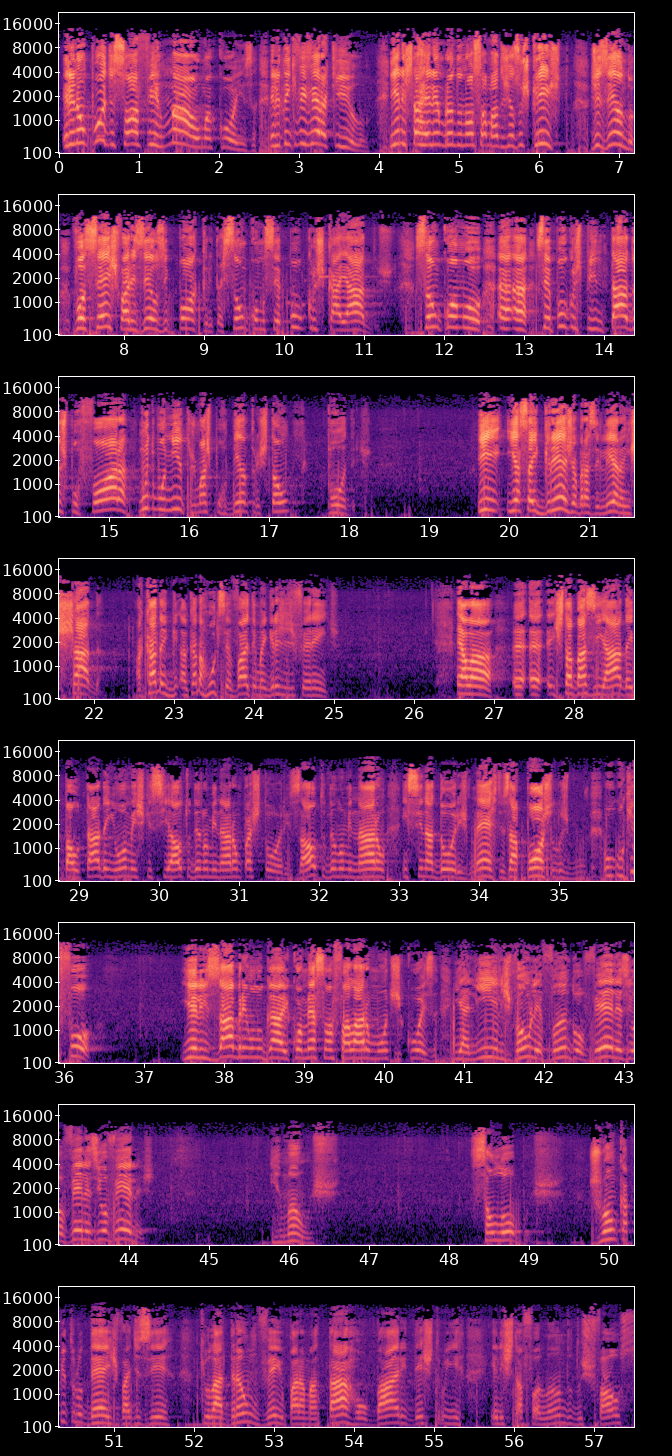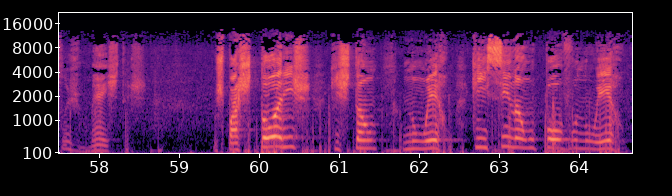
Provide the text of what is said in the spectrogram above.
Ele não pode só afirmar uma coisa, ele tem que viver aquilo. E ele está relembrando o nosso amado Jesus Cristo, dizendo: Vocês, fariseus hipócritas, são como sepulcros caiados, são como é, é, sepulcros pintados por fora, muito bonitos, mas por dentro estão podres. E, e essa igreja brasileira inchada, a cada, a cada rua que você vai tem uma igreja diferente ela é, é, está baseada e pautada em homens que se autodenominaram pastores, autodenominaram ensinadores, mestres, apóstolos, o, o que for. E eles abrem um lugar e começam a falar um monte de coisa. E ali eles vão levando ovelhas e ovelhas e ovelhas. Irmãos, são lobos. João capítulo 10 vai dizer que o ladrão veio para matar, roubar e destruir. Ele está falando dos falsos mestres. Os pastores que estão no erro, que ensinam o povo no erro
